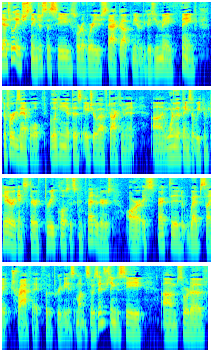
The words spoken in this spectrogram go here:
Yeah, it's really interesting just to see sort of where you stack up, you know, because you may think. So, for example, we're looking at this HOF document. Uh, one of the things that we compare against their three closest competitors are expected website traffic for the previous month. So it's interesting to see um, sort of,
